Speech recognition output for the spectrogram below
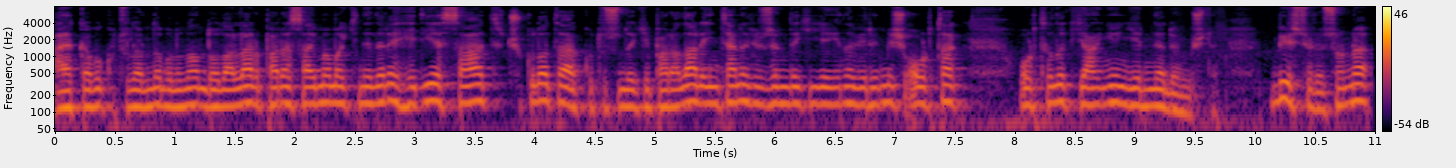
Ayakkabı kutularında bulunan dolarlar, para sayma makineleri, hediye saat, çikolata kutusundaki paralar internet üzerindeki yayına verilmiş ortak ortalık yangın yerine dönmüştü. Bir süre sonra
